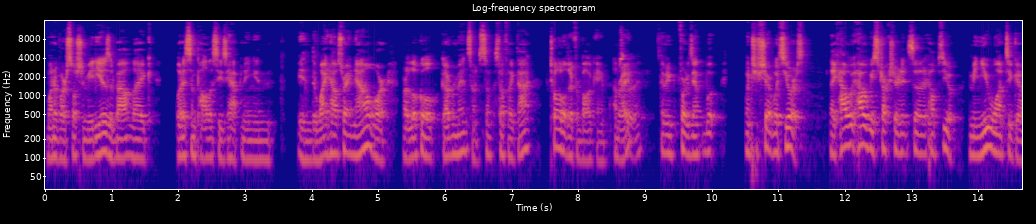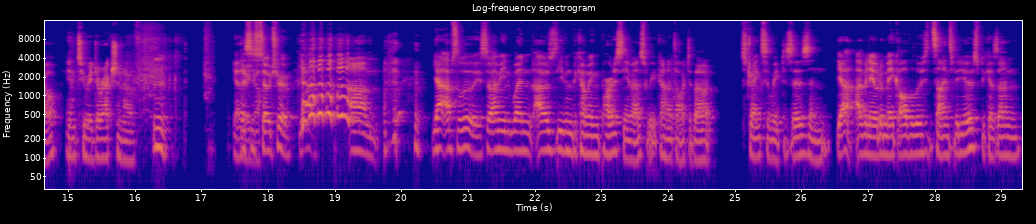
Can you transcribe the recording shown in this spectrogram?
one of our social medias about like what are some policies happening in in the White House right now or our local governments on some stuff like that? Total different ballgame, right? I mean, for example, what, don't you share what's yours? Like how how have we structured it so that it helps you? I mean, you want to go into a direction of Mm. yeah, there This is go. so true. Yeah. um, yeah, absolutely. So, I mean, when I was even becoming part of CMS, we kind of talked about strengths and weaknesses. And yeah, I've been able to make all the lucid science videos because I'm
